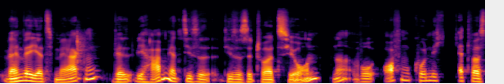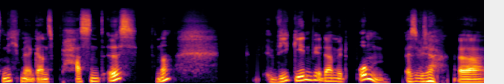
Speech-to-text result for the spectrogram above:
wenn wir jetzt merken, wir, wir haben jetzt diese, diese Situation, ne, wo offenkundig etwas nicht mehr ganz passend ist, ne, wie gehen wir damit um? Es wieder, äh,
